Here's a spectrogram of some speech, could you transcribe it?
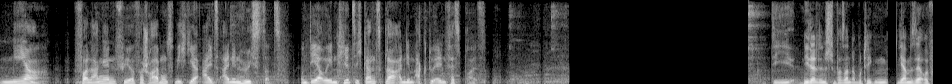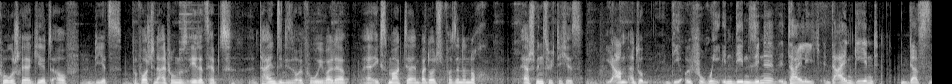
mehr verlangen für Verschreibungspflichtige als einen Höchstsatz. Und der orientiert sich ganz klar an dem aktuellen Festpreis. Die niederländischen Versandapotheken, die haben sehr euphorisch reagiert auf die jetzt bevorstehende Einführung des E-Rezepts. Teilen Sie diese Euphorie, weil der RX-Markt ja bei deutschen Versendern noch eher schwindsüchtig ist. Ja, also die Euphorie in dem Sinne teile ich dahingehend, dass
